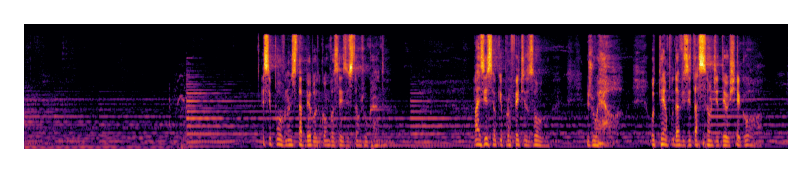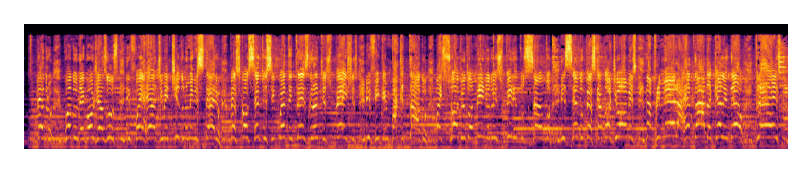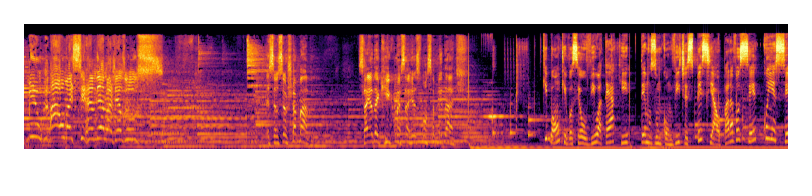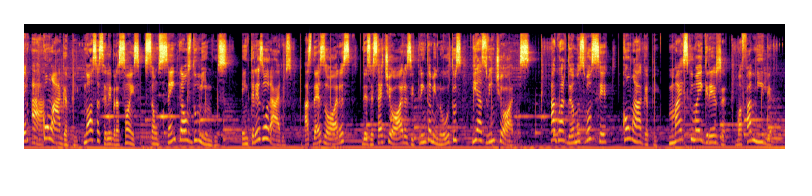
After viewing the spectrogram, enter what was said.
Esse povo não está bêbado como vocês estão julgando. Mas isso é o que profetizou Joel. O tempo da visitação de Deus chegou. Pedro, quando negou Jesus e foi readmitido no ministério, pescou 153 grandes peixes e fica impactado, mas sob o domínio do Espírito Santo e sendo pescador de homens, na primeira redada que ele deu, 3 mil almas se renderam a Jesus. Esse é o seu chamado. Saia daqui com essa responsabilidade. Que bom que você ouviu até aqui. Temos um convite especial para você conhecer a Com Ágape. Nossas celebrações são sempre aos domingos, em três horários: às 10 horas, 17 horas e 30 minutos e às 20 horas. Aguardamos você com Ágape, mais que uma igreja, uma família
